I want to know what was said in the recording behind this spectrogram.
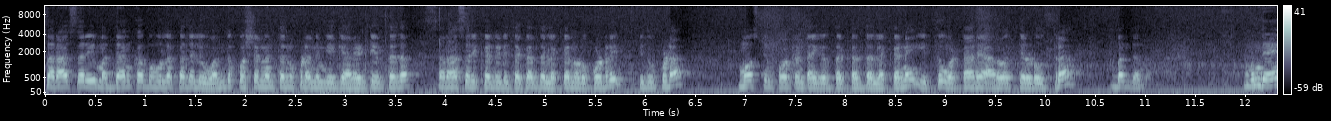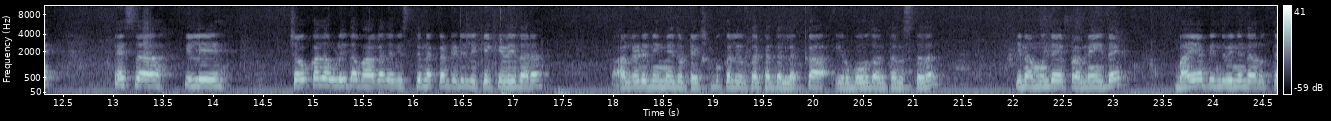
ಸರಾಸರಿ ಮಧ್ಯಾಂಕ ಬಹುಲಕದಲ್ಲಿ ಒಂದು ಕ್ವಶನ್ ಅಂತಲೂ ಕೂಡ ನಿಮಗೆ ಗ್ಯಾರಂಟಿ ಇರ್ತದೆ. ಸರಾಸರಿ ಕಂಡುಹಿಡಿತಕ್ಕಂಥ ಲೆಕ್ಕ ನೋಡ್ಕೊಡ್ರಿ. ಇದು ಕೂಡ ಮೋಸ್ಟ್ ಇಂಪಾರ್ಟೆಂಟ್ ಆಗಿರ್ತಕ್ಕಂಥ ಲೆಕ್ಕನೇ. ಇತ್ತು, ಒಟ್ಟಾರೆ ಅರವತ್ತೆರಡು ಉತ್ತರ ಬಂದದ್ದು. ಮುಂದೆ, ಎಸ್ ಇಲ್ಲಿ ಚೌಕದ ಉಳಿದ ಭಾಗದ ವಿಸ್ತೀರ್ಣ ಕಂಡುಹಿಡಿಲಿಕ್ಕೆ ಕೇಳಿದ್ದಾರೆ ಆಲ್ರೆಡಿ ನಿಮ್ಮ ಇದು ಟೆಕ್ಸ್ಟ್ ಬುಕ್ಕಲ್ಲಿ ಇರ್ತಕ್ಕಂಥ ಲೆಕ್ಕ ಇರಬಹುದು ಅಂತ ಅನಿಸ್ತದೆ. ಇನ್ನು ಮುಂದೆ ಪ್ರಮೇಯ ಇದೆ. ಬಾಹ್ಯ ಬಿಂದುವಿನಿಂದ ವೃತ್ತ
